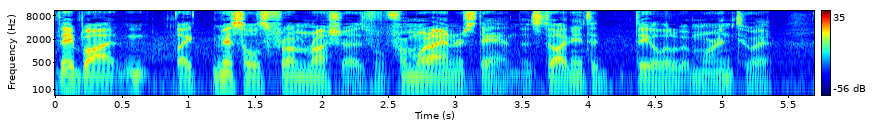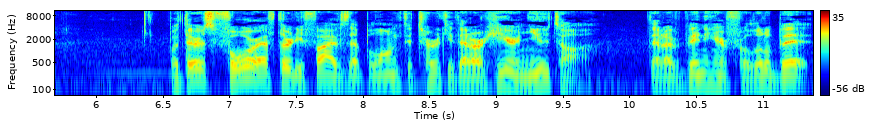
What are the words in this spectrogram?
they bought mm, like missiles from Russia, from what I understand. And still, I need to dig a little bit more into it. But there's four F 35s that belong to Turkey that are here in Utah that I've been here for a little bit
